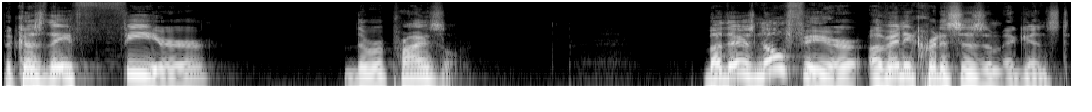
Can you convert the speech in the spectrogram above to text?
because they fear the reprisal. But there's no fear of any criticism against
